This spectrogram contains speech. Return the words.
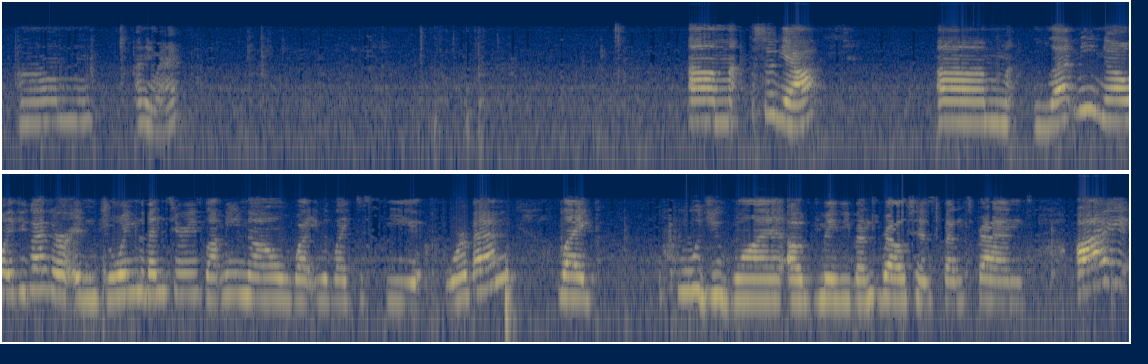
um, anyway. Um, so yeah. Um, let me know if you guys are enjoying the Ben series. Let me know what you would like to see for Ben. Like, who would you want of maybe Ben's relatives, Ben's friends? I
